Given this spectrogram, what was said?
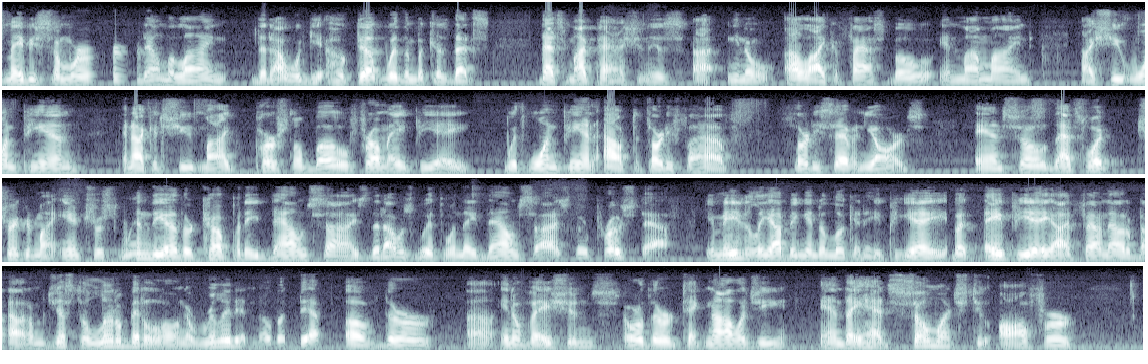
maybe somewhere down the line that I would get hooked up with them because that's that's my passion. Is uh, you know I like a fast bow. In my mind, I shoot one pin and I could shoot my personal bow from APA with one pin out to 35, 37 yards. And so that's what triggered my interest when the other company downsized that I was with when they downsized their pro staff immediately I began to look at APA. But APA, I found out about them just a little bit along. I really didn't know the depth of their uh, innovations or their technology, and they had so much to offer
